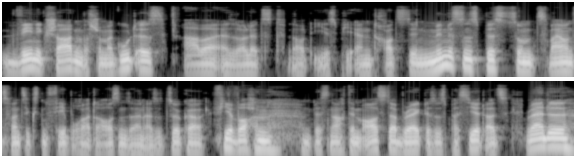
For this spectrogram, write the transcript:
wenig Schaden, was schon mal gut ist, aber er soll jetzt laut ESPN trotzdem mindestens bis zum 22. Februar draußen sein, also circa vier Wochen bis nach dem All-Star-Break. Das ist passiert, als Randle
